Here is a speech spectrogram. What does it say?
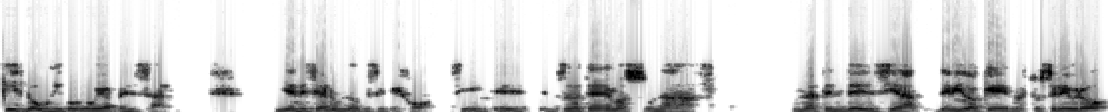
¿qué es lo único que voy a pensar? Y en ese alumno que se quejó, ¿sí? Eh, nosotros tenemos una, una tendencia, debido a que nuestro cerebro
